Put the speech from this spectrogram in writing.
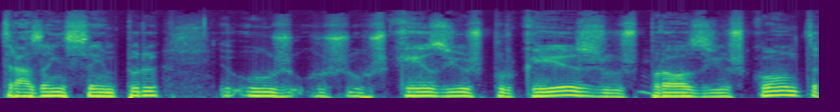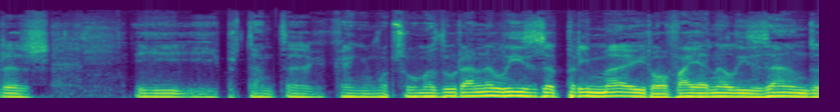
trazem sempre os, os, os quês e os porquês, os prós e os contras e, e, portanto, quem uma pessoa madura analisa primeiro ou vai analisando.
